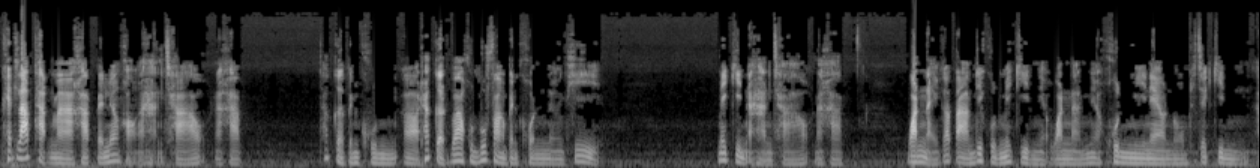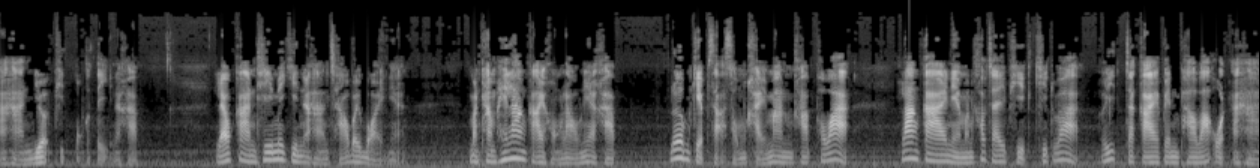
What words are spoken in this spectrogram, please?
เคล็ดลับถัดมาครับเป็นเรื่องของอาหารเช้านะครับ ถ้าเกิดเป็นคุณถ้าเกิดว่าคุณผู้ฟังเป็นคนหนึ่งที่ไม่กินอาหารเช้านะครับ วันไหนก็ตามที่คุณไม่กินเนี่ยวันนั้นเนี่ยคุณมีแนวโน้มที่จะกินอาหารเยอะผิดปกตินะครับ แล้วการที่ไม่กินอาหารเช้าบ่อยๆ เนี่ย มันทำให้ร่างกายของเราเนี่ยครับ เริ่มเก็บสะสมไขมันครับ เพราะว่าร่างกายเนี่ยมันเข้าใจผิดคิดว่าเฮ้ยจะกลายเป็นภาวะอดอาหาร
